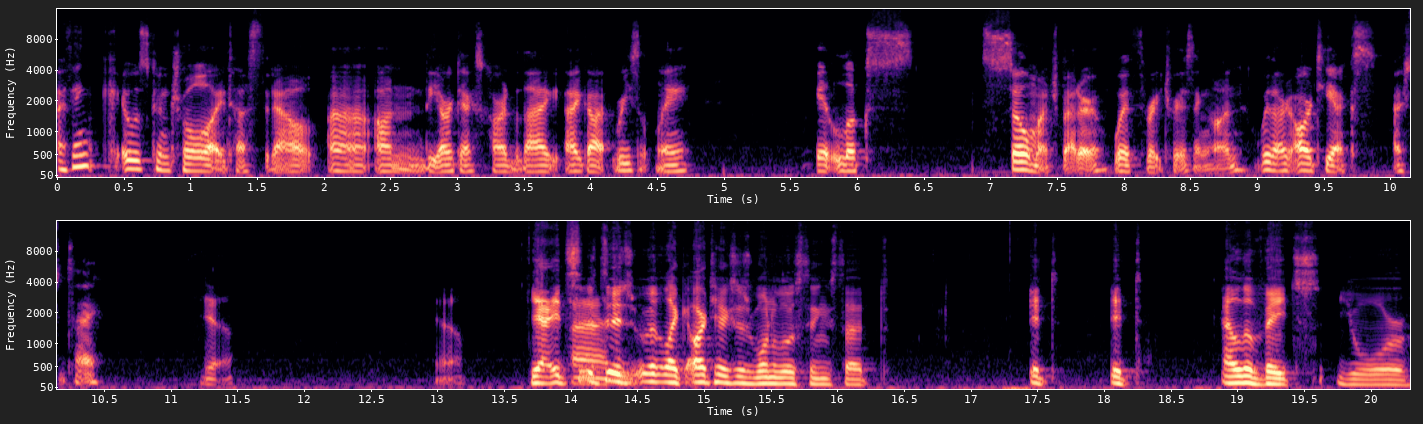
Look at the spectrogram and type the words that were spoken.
I think it was Control I tested out uh, on the RTX card that I, I got recently. It looks so much better with ray tracing on, with our RTX, I should say. yeah, yeah. Yeah, it's, it's it's like RTX is one of those things that it it elevates your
